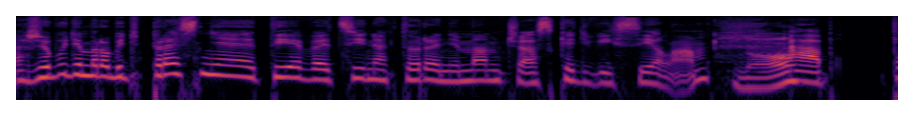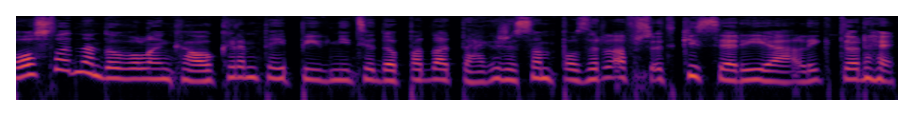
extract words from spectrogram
a že budem robiť presne tie veci, na ktoré nemám čas, keď vysielam. No. A posledná dovolenka okrem tej pivnice dopadla tak, že som pozrela všetky seriály, ktoré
